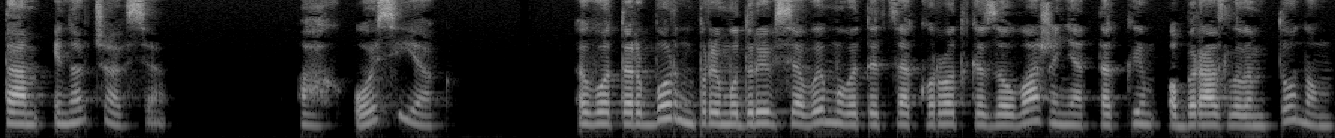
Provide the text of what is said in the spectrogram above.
там і навчався. Ах, ось як. Вотерборн примудрився вимовити це коротке зауваження таким образливим тоном,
